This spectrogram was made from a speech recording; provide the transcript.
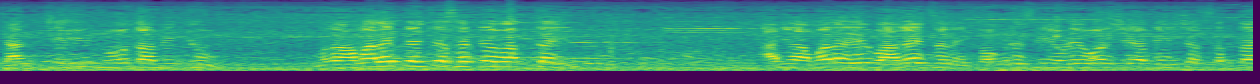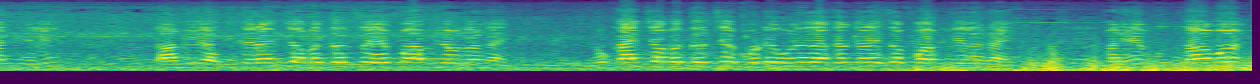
त्यांचीही नोंद आम्ही घेऊ. मग आम्हालाही त्यांच्यासारखं वागता येईल. आणि आम्हाला हे वागायचं नाही. काँग्रेसने एवढे वर्ष या देशात सत्ता केली तर आम्ही अधिकाऱ्यांच्या बद्दलचं हे पाप ठेवलं नाही. लोकांच्या बद्दलचे खोटे गुन्हे दाखल करायचं पाप केलं नाही. पण हे मुद्दामन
